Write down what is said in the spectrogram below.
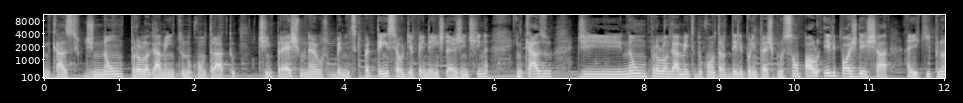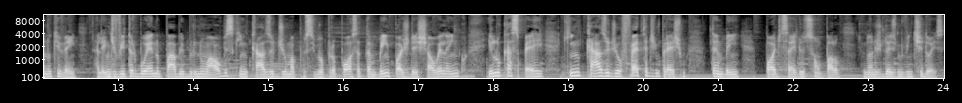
em caso de não prolongamento no contrato de empréstimo, né, o Benítez que pertence ao Independente da Argentina, em caso de não prolongamento do contrato dele por empréstimo no São Paulo, ele pode deixar a equipe no ano que vem. Além de Vitor Bueno, Pablo e Bruno Alves, que em caso de uma possível proposta também pode deixar o elenco, e Lucas Perry, que em caso de oferta de empréstimo também pode sair do São Paulo no ano de 2022.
